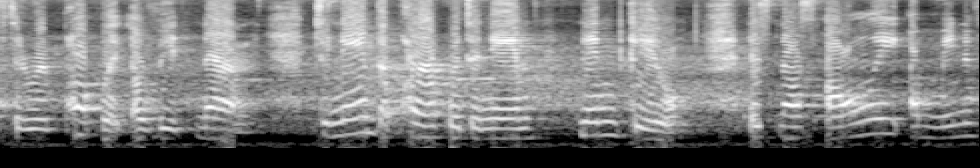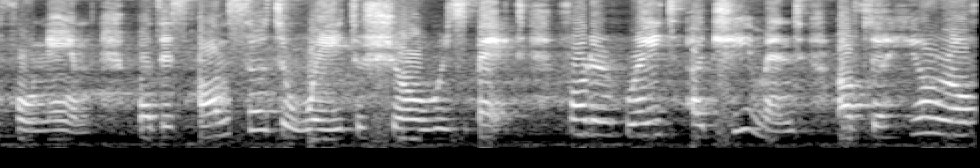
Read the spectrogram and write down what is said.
of the Republic of Vietnam, to name the park with the name Ninh Kiều. It's not only a meaningful name, but it's also the way to show respect for the great achievement of the hero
